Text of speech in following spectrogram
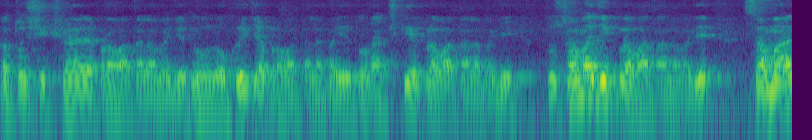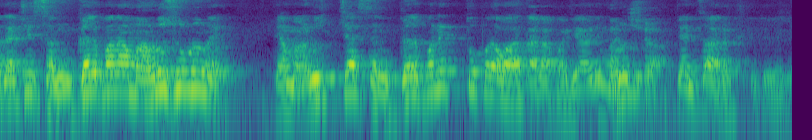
का तो शिक्षणाच्या प्रवाहात आला पाहिजे तो नोकरीच्या प्रवाहात आला पाहिजे तो राजकीय प्रवाहात आला पाहिजे तो सामाजिक प्रवाहात आला पाहिजे. समाजाची संकल्पना माणूस सोडू नये. त्या माणूसच्या संकल्पनेत तो प्रवाहात आला पाहिजे आणि म्हणून अच्छा. त्यांचं आरक्षण दिलं गेलं.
